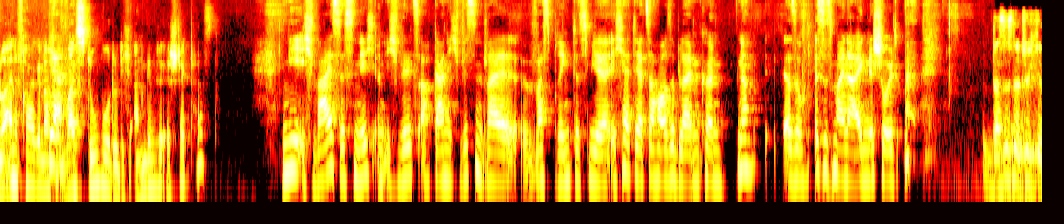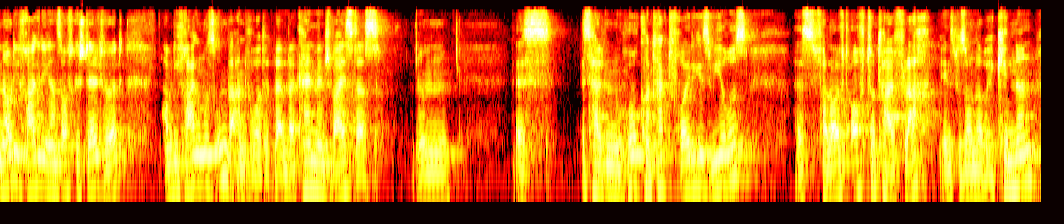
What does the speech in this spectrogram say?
Nur eine Frage noch. Ja. Weißt du, wo du dich angesteckt hast? Nee, ich weiß es nicht und ich will es auch gar nicht wissen, weil was bringt es mir? Ich hätte ja zu Hause bleiben können. Ne? Also es ist meine eigene Schuld. Das ist natürlich genau die Frage, die ganz oft gestellt wird. Aber die Frage muss unbeantwortet bleiben, weil kein Mensch weiß das. Ähm, es ist halt ein hochkontaktfreudiges Virus. Es verläuft oft total flach, insbesondere bei Kindern.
